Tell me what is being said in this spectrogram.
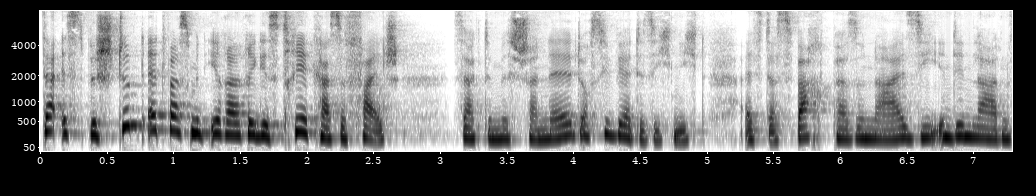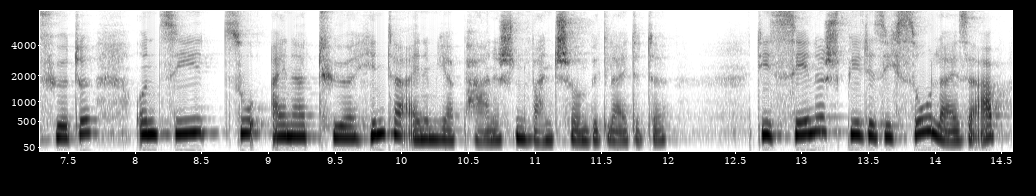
Da ist bestimmt etwas mit Ihrer Registrierkasse falsch, sagte Miss Chanel, doch sie wehrte sich nicht, als das Wachpersonal sie in den Laden führte und sie zu einer Tür hinter einem japanischen Wandschirm begleitete. Die Szene spielte sich so leise ab,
